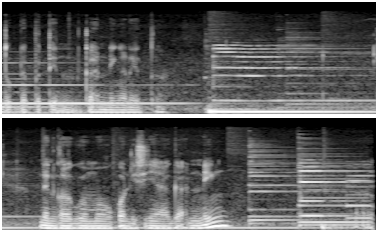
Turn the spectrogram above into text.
untuk dapetin keheningan itu. Dan kalau gue mau kondisinya agak hening eh,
